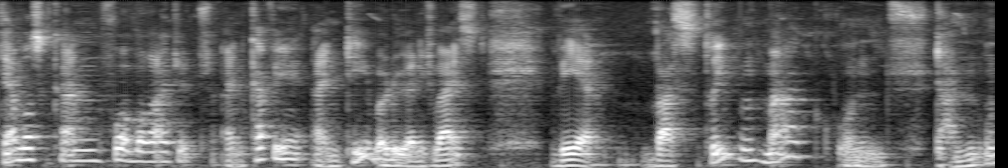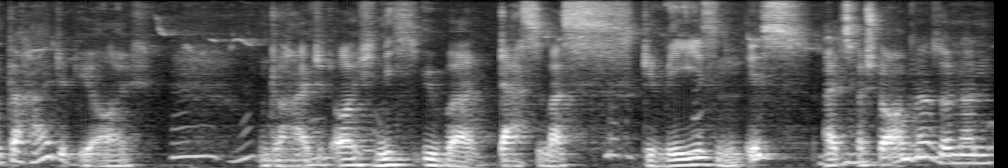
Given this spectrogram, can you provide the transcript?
Thermoskannen vorbereitet, einen Kaffee, einen Tee, weil du ja nicht weißt, wer was trinken mag. Und dann unterhaltet ihr euch. Unterhaltet euch nicht über das, was gewesen ist als Verstorbener, sondern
